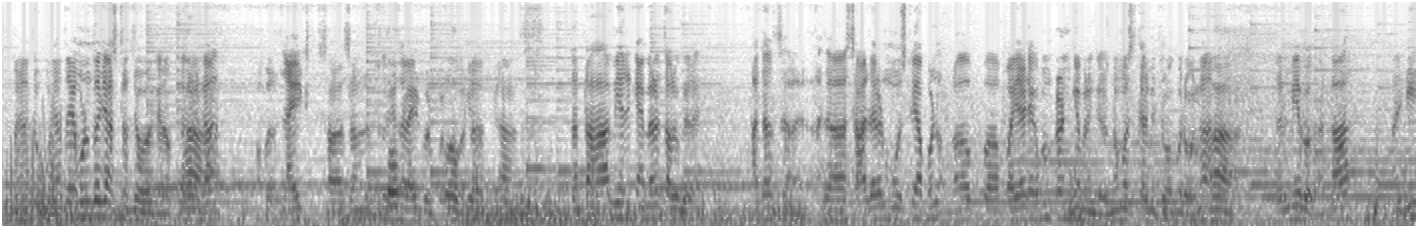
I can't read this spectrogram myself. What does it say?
पण आता उन्हात आहे म्हणून तो जास्त जवळ केला हा. लाइट सूर्याचा लाइट पडतो ओके ओके हां तर आता हा मी आता कॅमेरा चालू केला आहे आता साधारण मोस्टली आपण पहिल्या टाइम आपण फ्रंट कॅमेरा केलो नमस्कार मित्र बरोबर ना? हां. तर मी बघ आता आणि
